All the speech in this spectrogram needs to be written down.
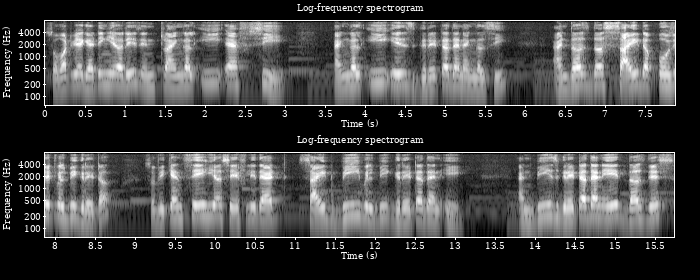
So what we are getting here is in triangle EFC, angle E is greater than angle C and thus the side opposite will be greater. So we can say here safely that side B will be greater than A and B is greater than A thus this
